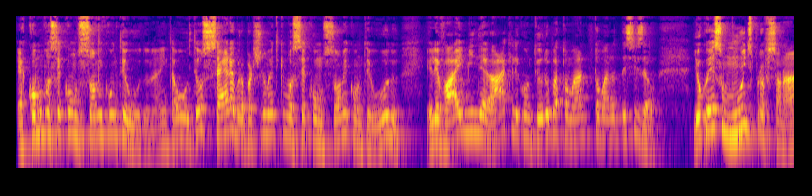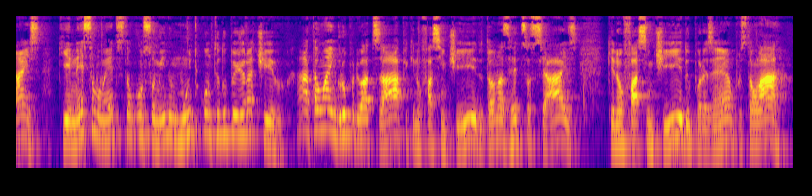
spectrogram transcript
é como você consome conteúdo, né? Então, o teu cérebro, a partir do momento que você consome conteúdo, ele vai minerar aquele conteúdo para tomar tomada de decisão. E eu conheço muitos profissionais que nesse momento estão consumindo muito conteúdo pejorativo. Ah, estão lá em grupo de WhatsApp que não faz sentido, estão nas redes sociais que não faz sentido, por exemplo, estão lá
